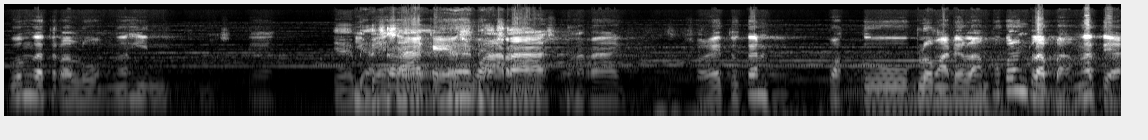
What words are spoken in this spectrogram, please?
gua nggak terlalu ngehin gitu maksudnya. Ya, Ya, biasa, biasa, lah ya, kayak biasa. suara suara gitu. soalnya itu kan waktu belum ada lampu kan gelap banget ya.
